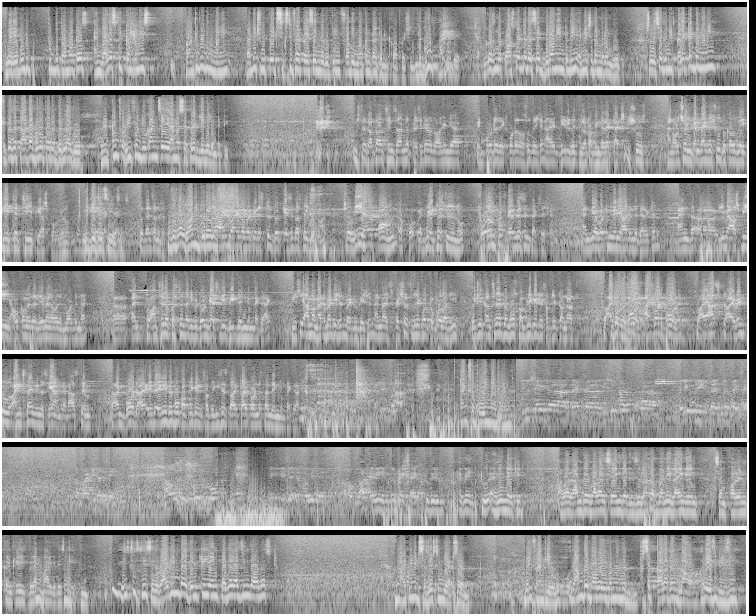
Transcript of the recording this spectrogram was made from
we were able to put the promoters, and the other SPIC companies contributed the money, by which we paid 65 paise in the rupee for the Mercantile Credit Corporation. The group had to pay, because in the prospectus they said belonging to the MA Chidambaram group. So we said when you collected the money, it was the Tata group or the Birla group. When it comes for refund, you can't say I'm a separate legal entity. Mr. Datar, since I'm the president of the All India Importers Exporters Association, I deal with a lot of indirect tax issues and also income tax issues because of the 80HHC fiasco, you know. 80HHC, yes, yes. So that's another. But that's all gone in 2000. Yeah, I know, I know, but it is still, the cases are still going on. So we have formed, a fo- it may interest you to know, Forum for Fairness in Taxation. And we are working very hard in that direction. And uh, you may ask me, how come as a layman I was involved in that? Uh, and to answer your question that if you don't get sleep, read the Income Tax Act. You see, I'm a mathematician by education and my special subject was topology, which is considered the most complicated subject on earth. So I got bored. I got bored. So I asked, I went to Einstein in the seance and asked him, I'm bored. I, is there any other more complicated subject? He says, try, try to understand the Income Tax Act. Thanks for proving my point. You said uh, that uh, we should not uh, eliminate the income tax act. That's saying. Now, those who are make this as a provision of not having income tax act to be, I mean, to eliminate it. Our Ramdev Baba is saying that there is a lot of money lying in some foreign countries, black hmm. market, this hmm. thing. Hmm. Is this, this rewarding the guilty and penalizing the honest? No, I think it's suggesting the absurd. Very frankly, Ramdev Baba, you come in the dhan lao. Are, is it easy?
